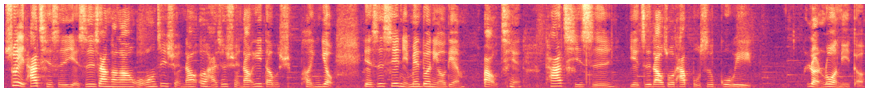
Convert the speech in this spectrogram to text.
所以他其实也是像刚刚我忘记选到二还是选到一的朋友，也是心里面对你有点抱歉。他其实也知道说他不是故意冷落你的，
